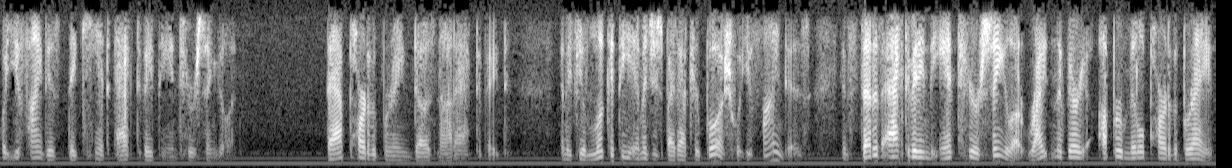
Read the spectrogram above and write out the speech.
what you find is they can't activate the anterior cingulate. that part of the brain does not activate. And if you look at the images by Dr. Bush, what you find is instead of activating the anterior cingulate right in the very upper middle part of the brain,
